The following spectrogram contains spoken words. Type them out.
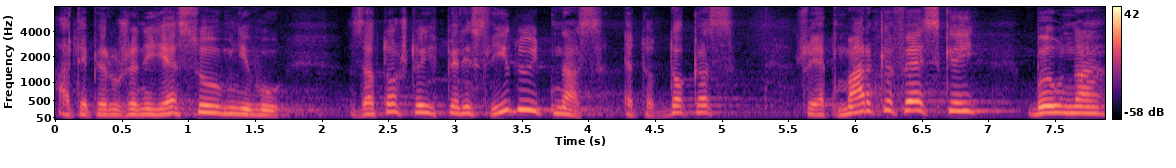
а тепер уже не є сумніву. За те, що їх переслідують нас, це доказ, що як Марк Ефеський був на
